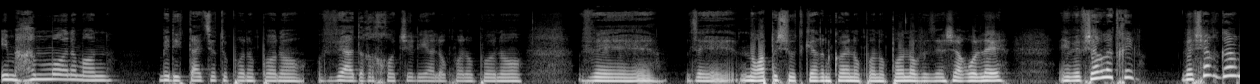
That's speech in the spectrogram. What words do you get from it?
עם המון המון מדיטציות אופונופונו, והדרכות שלי על אופונופונו, ו... זה נורא פשוט, קרן כהן אופונופונו, וזה ישר עולה, אה, ואפשר להתחיל. ואפשר גם.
